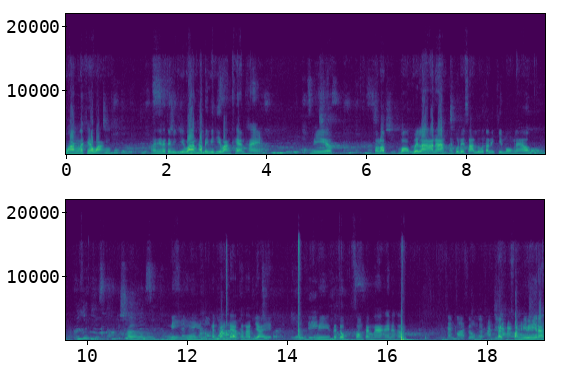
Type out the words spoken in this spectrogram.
หวังนะแค่หวัง อันนี้ก็จะมีที่วางครับ ไม่มีที่วางแขนให้ มีสำหรับบอกเวลานะ ให้ผู้โดยสารรู้ว่าตอนนี้กี่โมงแล้ว เออนี่แผ่นบังแดดขนาดใหญ่ มีกระจกสองแต่งหน้าให้นะครับ ฉันเหมาะสมกับคันนี้แต่แหละฝั่งนี้ไม่มีนะ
